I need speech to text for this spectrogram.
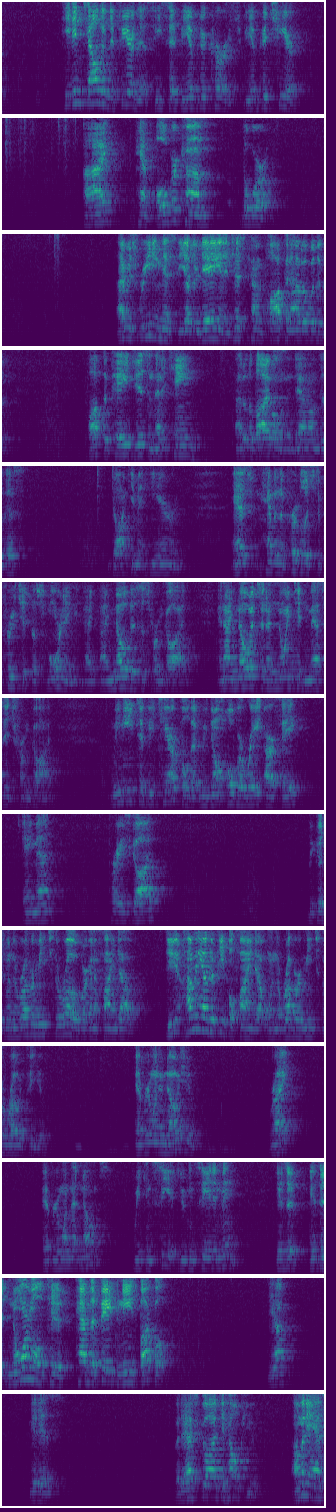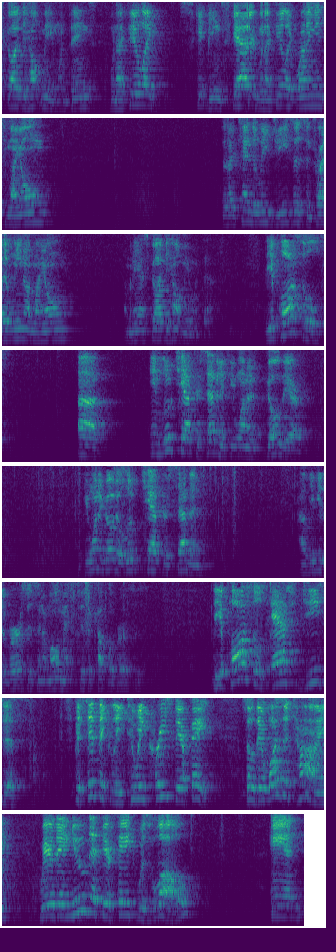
He didn't tell them to fear this. He said, Be of good courage. Be of good cheer. I have overcome the world. I was reading this the other day and it just come popping out over the off the pages and then it came out of the Bible and then down onto this document here. And as having the privilege to preach it this morning, I, I know this is from God. And I know it's an anointed message from God. We need to be careful that we don't overrate our faith. Amen. Praise God. Because when the rubber meets the road, we're going to find out. Do you, how many other people find out when the rubber meets the road for you? Everyone who knows you, right? Everyone that knows. We can see it. You can see it in me. Is it, is it normal to have the faith knees buckle? Yeah, it is. But ask God to help you. I'm going to ask God to help me when things, when I feel like being scattered, when I feel like running into my own, that I tend to leave Jesus and try to lean on my own. I'm going to ask God to help me with that. The apostles, uh, in Luke chapter 7, if you want to go there, if you want to go to Luke chapter 7, I'll give you the verses in a moment, just a couple of verses. The apostles asked Jesus specifically to increase their faith. So there was a time where they knew that their faith was low, and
